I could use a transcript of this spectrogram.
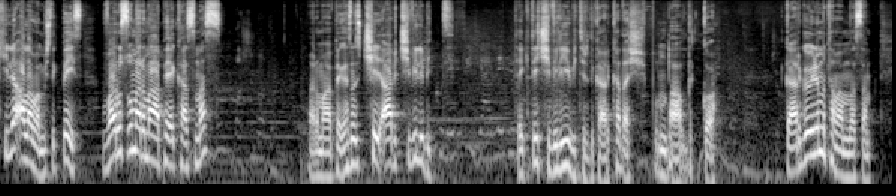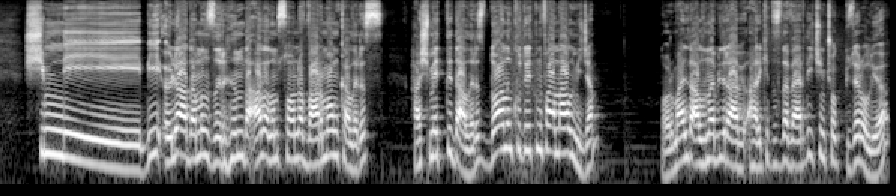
kill'i alamamıştık. Base. Varus umarım AP kasmaz. Umarım AP kasmaz. Çi- abi çivili bitti. Tekte çiviliyi bitirdik arkadaş. Bunu da aldık go. Gargoyle'ı mı tamamlasam? Şimdi bir ölü adamın zırhını da alalım. Sonra Varmonk alırız. Haşmetli de alırız. Doğanın kudretini falan almayacağım. Normalde alınabilir abi. Hareket hızı da verdiği için çok güzel oluyor.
